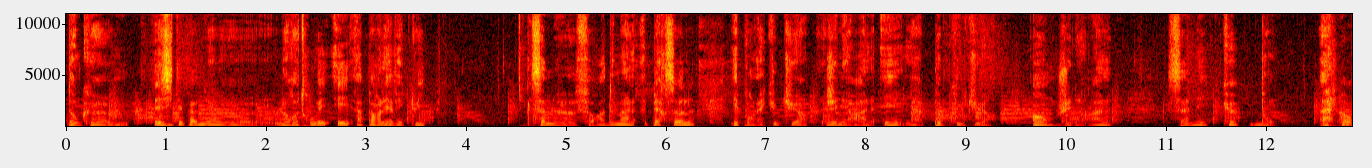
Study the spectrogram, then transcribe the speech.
donc n'hésitez pas à venir le retrouver et à parler avec lui ça ne fera de mal à personne, et pour la culture générale et la pop culture en général, ça n'est que bon. Alors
